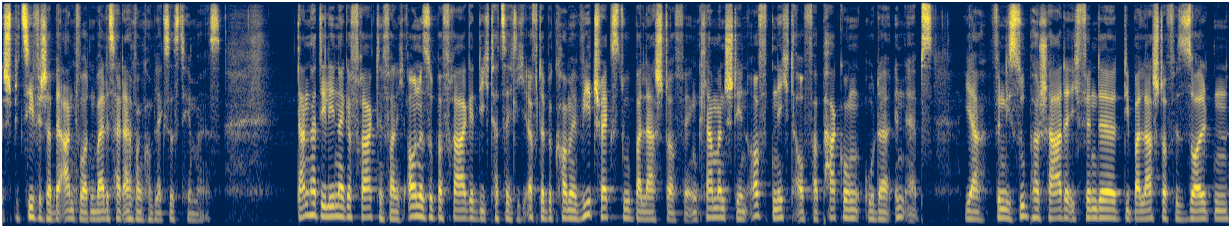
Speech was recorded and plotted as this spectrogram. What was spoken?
spezifischer beantworten, weil das halt einfach ein komplexes Thema ist. Dann hat die Lena gefragt, den fand ich auch eine super Frage, die ich tatsächlich öfter bekomme. Wie trackst du Ballaststoffe? In Klammern stehen oft nicht auf Verpackung oder in Apps. Ja, finde ich super schade. Ich finde, die Ballaststoffe sollten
